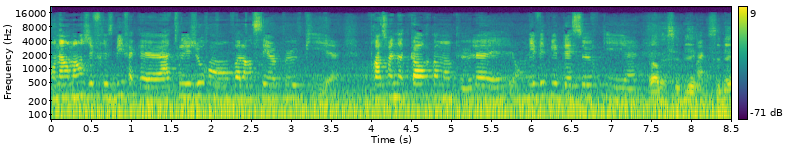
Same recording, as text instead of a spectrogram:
on en mange des frisbees. Fait que à tous les jours, on va lancer un peu, puis euh, on prend soin de notre corps comme on peut. Là, Et on évite les blessures, puis euh, Ah, ben c'est bien, Ouais. c'est bien.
